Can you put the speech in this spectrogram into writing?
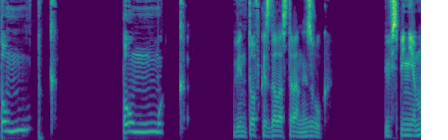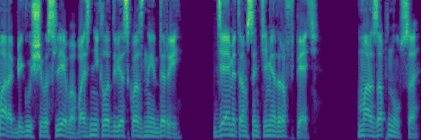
Пумк! Пумк! Винтовка издала странный звук. В спине Мара, бегущего слева, возникло две сквозные дыры, диаметром сантиметров в пять. Мар запнулся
